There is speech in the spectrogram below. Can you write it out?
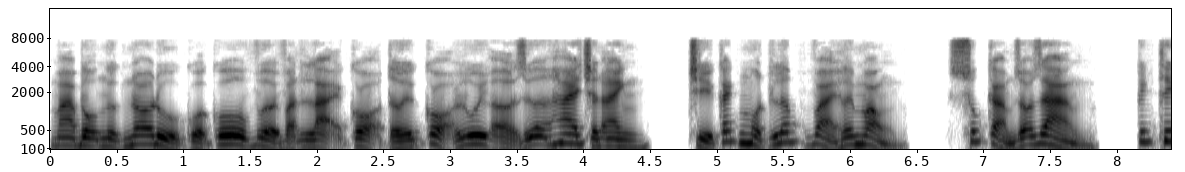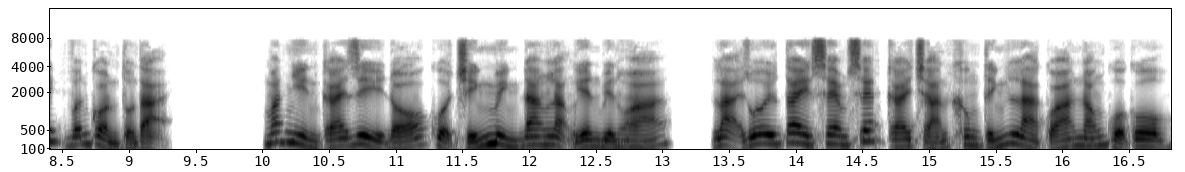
Mà bộ ngực no đủ của cô vừa vặn lại cọ tới cọ lui ở giữa hai chân anh, chỉ cách một lớp vải hơi mỏng, xúc cảm rõ ràng, kích thích vẫn còn tồn tại. Mắt nhìn cái gì đó của chính mình đang lặng yên biến hóa, lại duỗi tay xem xét cái chán không tính là quá nóng của cô,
